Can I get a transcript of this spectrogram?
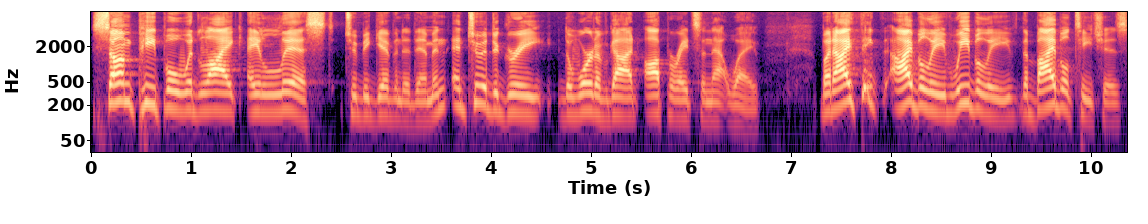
some people would like a list to be given to them. And, and to a degree, the Word of God operates in that way. But I think, I believe, we believe, the Bible teaches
